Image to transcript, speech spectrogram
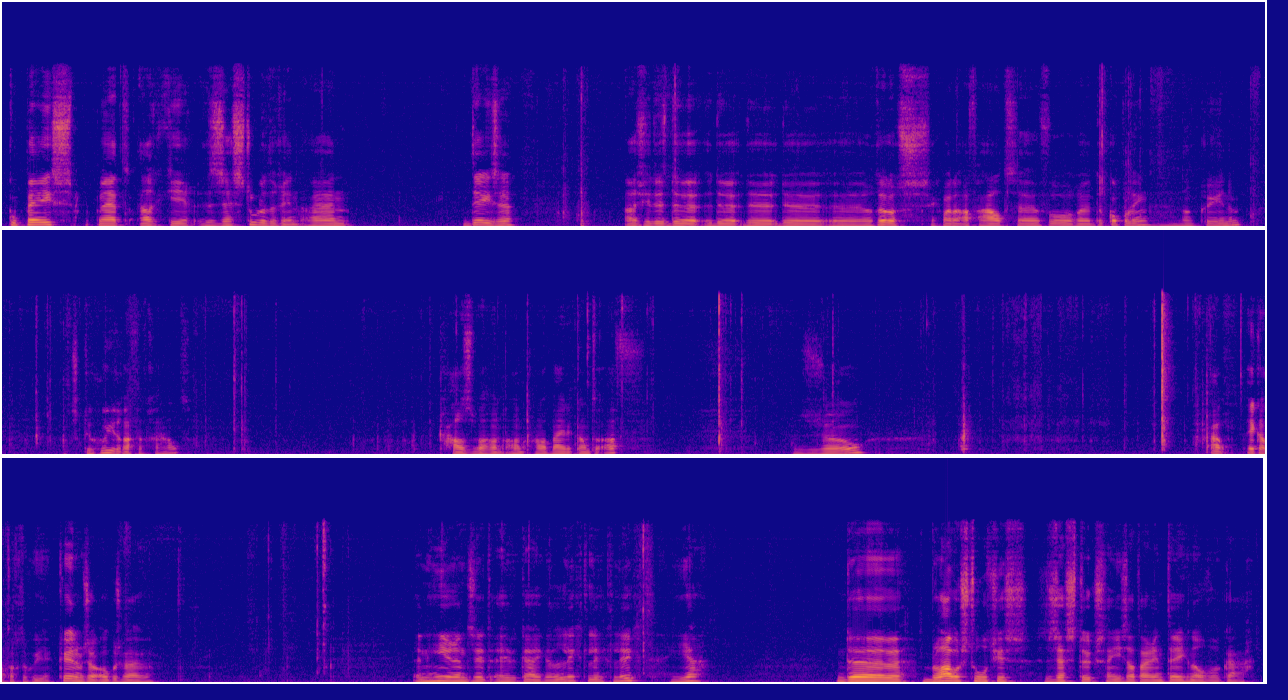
coupés met elke keer zes stoelen erin. En deze, als je dus de, de, de, de rubbers zeg maar, eraf haalt voor de koppeling, dan kun je hem, als ik de goede eraf heb gehaald, ik haal ze wel van allebei de kanten af. Zo. Oh, ik had toch de goede. Kun je hem zo openschuiven. En hierin zit, even kijken, licht, licht, licht. Ja. De blauwe stoeltjes, zes stuks. En je zat daarin tegenover elkaar.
